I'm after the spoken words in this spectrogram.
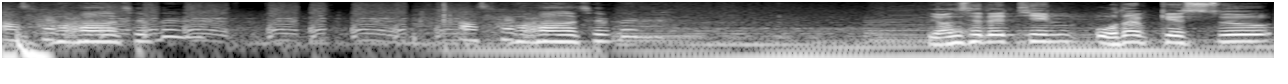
아 제발. 아 제발. 아 제발. 아 제발. 연세대 팀 오답 개수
